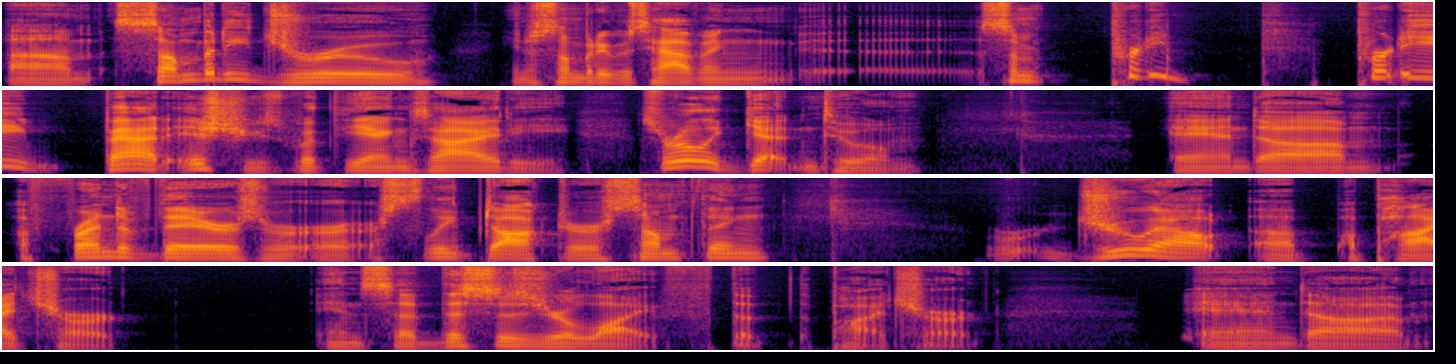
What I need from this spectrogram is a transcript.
um, somebody drew, you know, somebody was having uh, some pretty, pretty bad issues with the anxiety. It's really getting to them and um, a friend of theirs or, or a sleep doctor or something drew out a, a pie chart and said, "This is your life." The, the pie chart, and um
